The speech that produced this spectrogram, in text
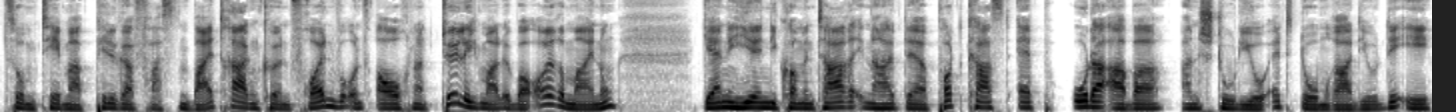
zum Thema Pilgerfasten beitragen könnt, freuen wir uns auch natürlich mal über eure Meinung gerne hier in die Kommentare innerhalb der Podcast-App oder aber an studio.domradio.de.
